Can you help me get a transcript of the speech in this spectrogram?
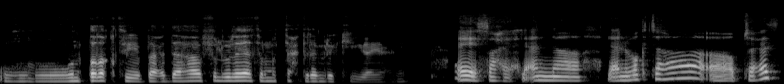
وانطلقتي بعدها في الولايات المتحدة الأمريكية يعني. إيه صحيح لأن لأن وقتها آه، ابتعثت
